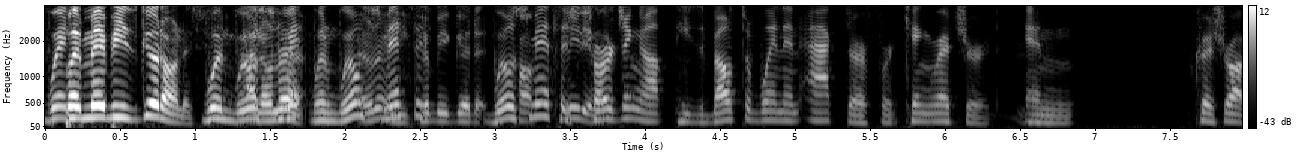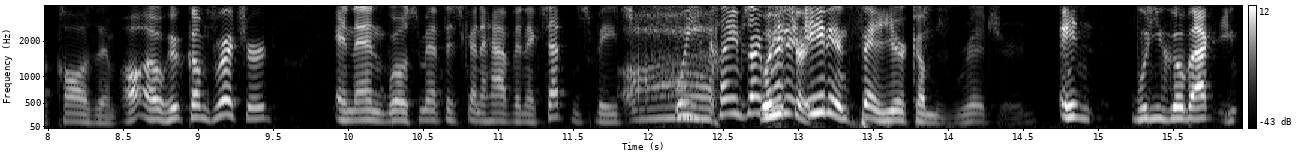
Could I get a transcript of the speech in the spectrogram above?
when but maybe he's good on his foot. when I Will don't Smith know. when Will don't know. Smith he could be good. At Will Smith is comedian charging up. He's about to win an actor for King Richard, and Chris Rock calls him. Uh oh, here comes Richard. And then Will Smith is going to have an acceptance speech where he claims I'm Well, he, Richard. di- he didn't say here comes Richard. and when you go back, you,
